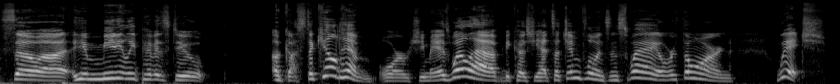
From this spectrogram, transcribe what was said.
So uh, he immediately pivots to Augusta killed him, or she may as well have because she had such influence and sway over Thorne, which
